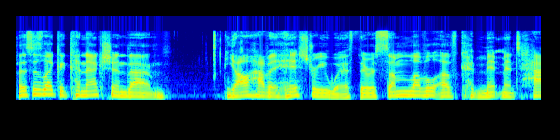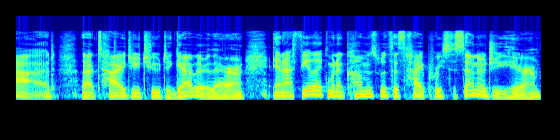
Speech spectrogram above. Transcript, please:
This is like a connection that y'all have a history with there was some level of commitment had that tied you two together there. And i feel like when it comes with this high priestess energy here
